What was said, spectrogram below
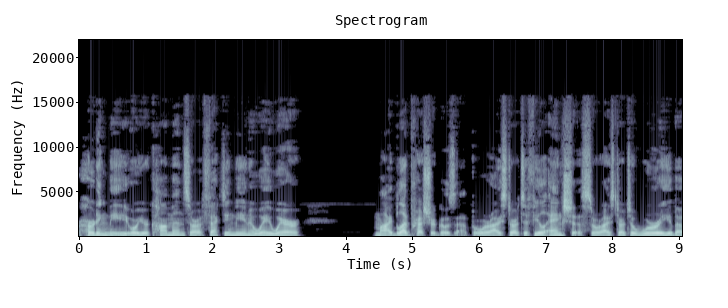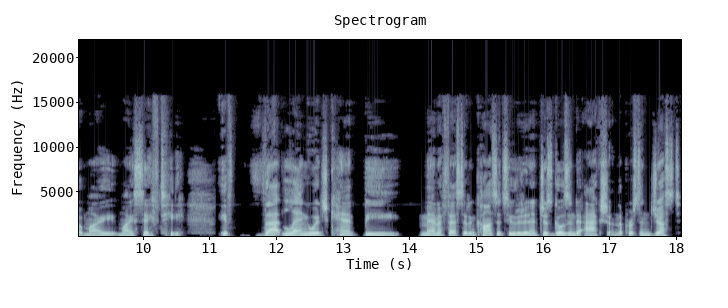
hurting me or your comments are affecting me in a way where my blood pressure goes up or I start to feel anxious or I start to worry about my, my safety. If that language can't be manifested and constituted and it just goes into action, the person just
